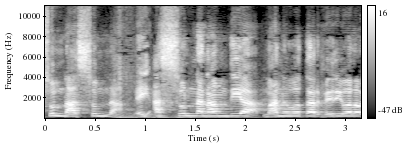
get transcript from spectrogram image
আসুন্না আসুন্না এই আসুন্না নাম দিয়া মানবতার ফেরিওয়ালা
